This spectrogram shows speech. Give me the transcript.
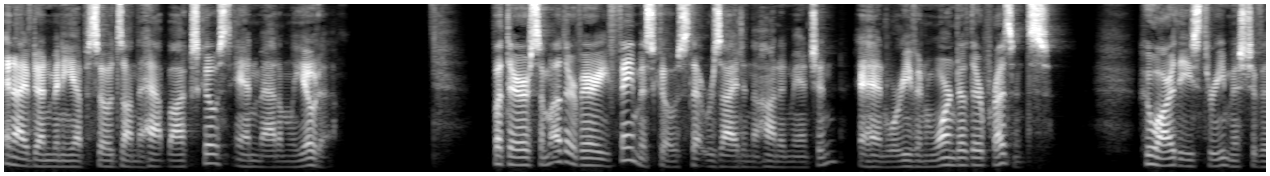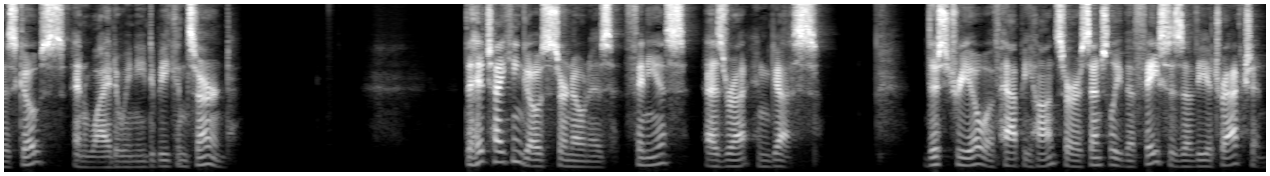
and I've done many episodes on the Hatbox Ghost and Madame Leota. But there are some other very famous ghosts that reside in the Haunted Mansion, and we're even warned of their presence. Who are these three mischievous ghosts, and why do we need to be concerned? The hitchhiking ghosts are known as Phineas, Ezra, and Gus. This trio of happy haunts are essentially the faces of the attraction.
